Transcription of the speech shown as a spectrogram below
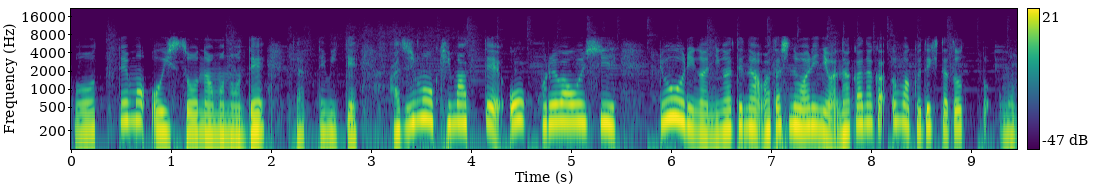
とっても美味しそうなものでやってみて味も決まっておこれは美味しい。料理が苦手な私の割にはなかなかうまくできたぞと思っ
